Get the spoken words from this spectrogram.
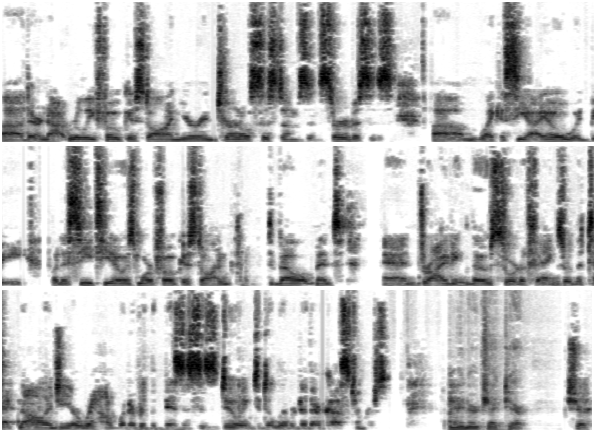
Uh, they're not really focused on your internal systems and services um, like a CIO would be but a CTO is more focused on development and driving those sort of things or the technology around whatever the business is doing to deliver to their customers. Me interject here. Sure.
